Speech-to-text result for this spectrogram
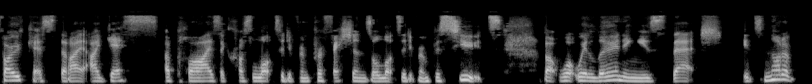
focus that I, I guess applies across lots of different professions or lots of different pursuits. But what we're learning is that it's not a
